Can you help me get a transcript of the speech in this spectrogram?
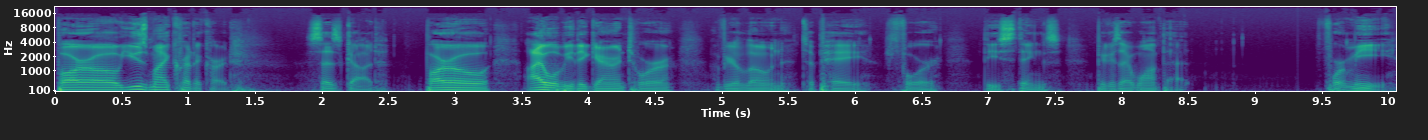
Borrow, use my credit card, says God. Borrow, I will be the guarantor of your loan to pay for these things because I want that. For me,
